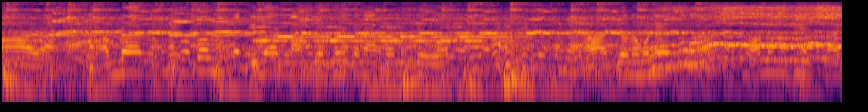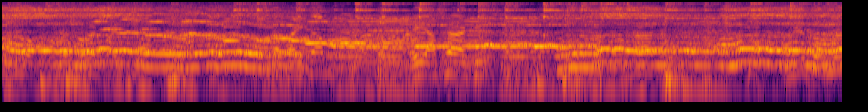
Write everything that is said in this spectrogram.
আর আমরা আখড়ার মধ্যে আর জনগণের সহানুভূতি, সাহায্য আমরা পাইতাম। এই আশা রাখি। যেহেতু আমরা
